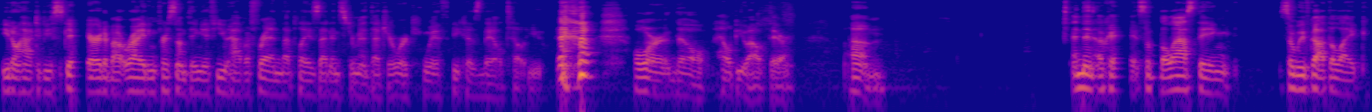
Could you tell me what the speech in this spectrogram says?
you don't have to be scared about writing for something if you have a friend that plays that instrument that you're working with because they'll tell you or they'll help you out there. Um, and then okay so the last thing so we've got the like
